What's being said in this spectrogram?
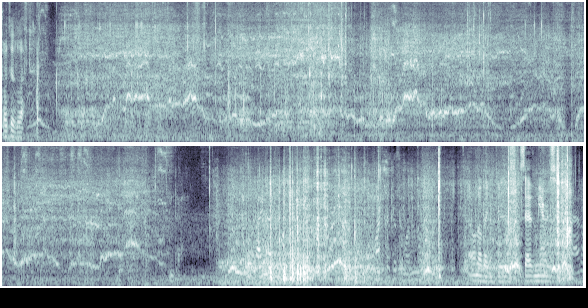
Go to the left. Okay. I don't know if I can do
